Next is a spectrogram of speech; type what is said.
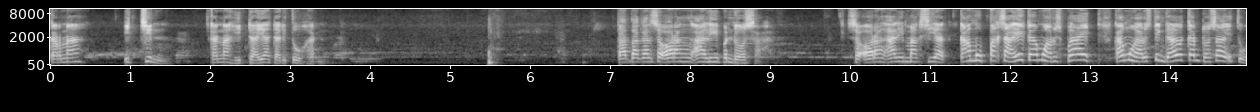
karena izin karena hidayah dari Tuhan. Katakan seorang ahli pendosa seorang ahli maksiat kamu paksa hey, kamu harus baik. Kamu harus tinggalkan dosa itu.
